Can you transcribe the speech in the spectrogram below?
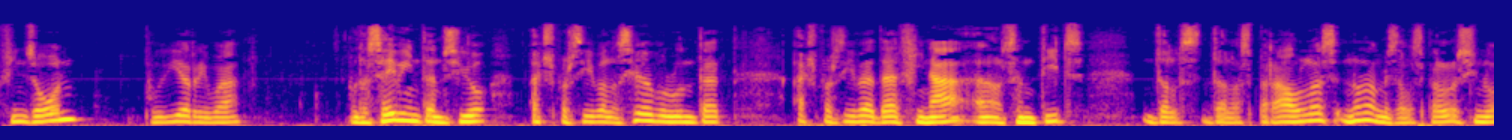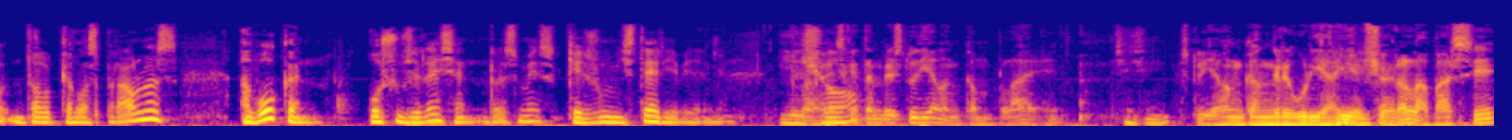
fins a on podia arribar la seva intenció expressiva, la seva voluntat expressiva d'afinar en els sentits dels, de les paraules, no només de les paraules, sinó del que les paraules evoquen o suggereixen, res més, que és un misteri, evidentment. I Clar, això- És que també estudiaven cant pla, eh? Sí, sí. Estudiaven cant gregorià i això era la base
